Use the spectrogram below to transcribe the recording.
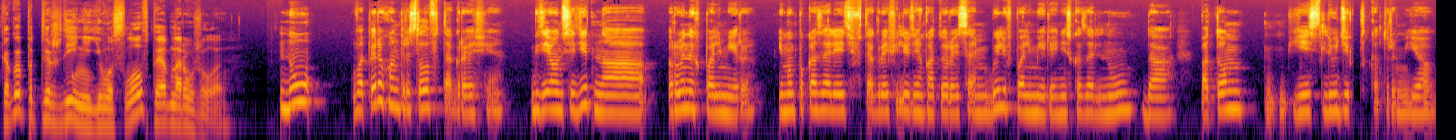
какое подтверждение его слов ты обнаружила? Ну, во-первых, он прислал фотографии, где он сидит на руинах Пальмиры. И мы показали эти фотографии людям, которые сами были в Пальмире. Они сказали, ну, да. Потом есть люди, с которыми я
